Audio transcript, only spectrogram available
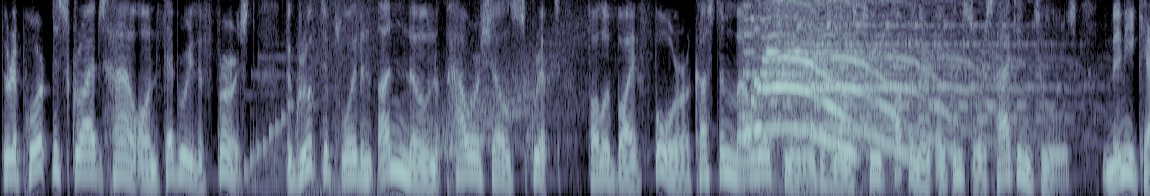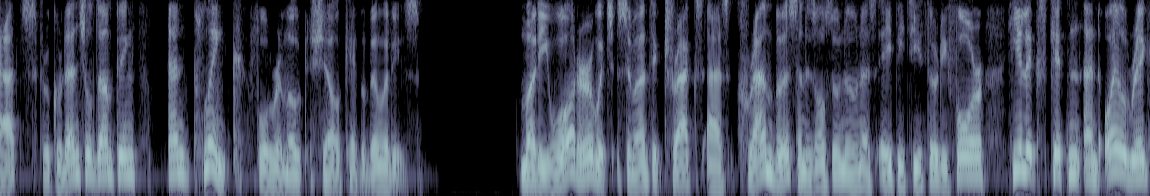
The report describes how, on February the 1st, the group deployed an unknown PowerShell script, followed by four custom malware tools, as well as two popular open source hacking tools Mimikatz for credential dumping and Plink for remote shell capabilities. Muddy Water, which Symantec tracks as Crambus and is also known as APT 34, Helix Kitten, and Oil Rig,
